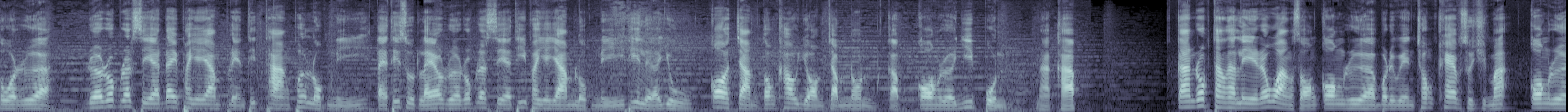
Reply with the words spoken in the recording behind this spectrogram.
ตัวเรือ เรือรบรัสเซียได้พยายามเปลี่ยนทิศทางเพื่อหลบหนี แต่ที่สุดแล้วเรือรบรัสเซียที่พยายามหลบหนีที่เหลืออยู่ ก็จำต้องเข้ายอมจำนนกับกองเรือญี่ปุ่นนะครับ การรบทางทะเลระหว่างสองกองเรือบริเวณช่องแคบซูชิมะ กองเรือ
